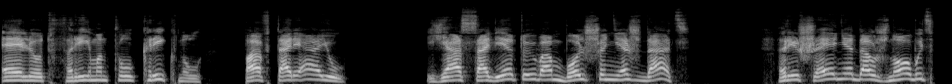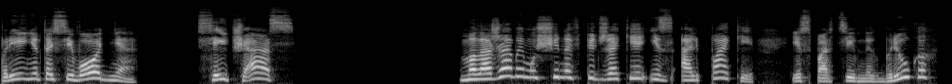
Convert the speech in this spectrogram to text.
Эллиот Фримонтл крикнул «Повторяю! Я советую вам больше не ждать! Решение должно быть принято сегодня, сейчас. Моложавый мужчина в пиджаке из альпаки и спортивных брюках,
